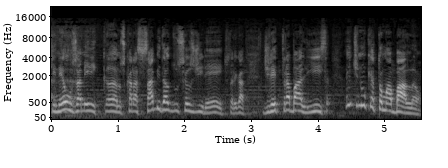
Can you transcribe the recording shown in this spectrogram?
que nem os americanos, os caras sabem dar dos seus direitos, tá ligado? Direito trabalhista. A gente não quer tomar balão,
